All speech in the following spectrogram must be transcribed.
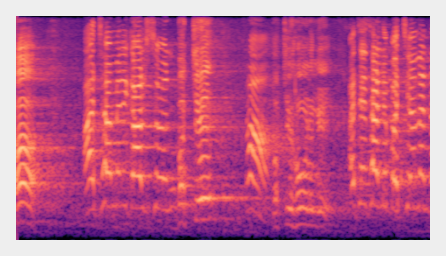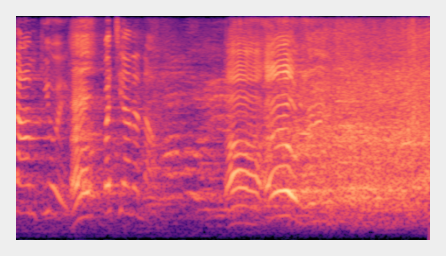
ਹਾਂ। ਅੱਛਾ ਮੇਰੀ ਗੱਲ ਸੁਣ। ਬੱਚੇ? ਹਾਂ। ਬੱਚੇ ਹੋਣਗੇ। ਬੱਚਿਆਂ ਦਾ ਨਾਮ ਕੀ ਹੋਏਗਾ ਹੈਂ? ਬੱਚਿਆਂ ਦਾ ਨਾਮ ਆ ਹੁਣ ਹੀ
